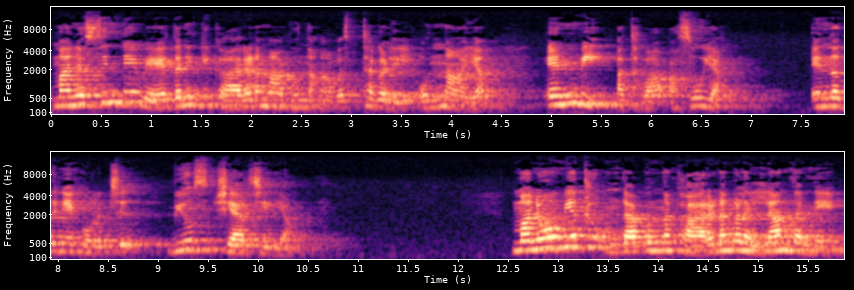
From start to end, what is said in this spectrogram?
മനസ്സിന്റെ വേദനയ്ക്ക് കാരണമാകുന്ന അവസ്ഥകളിൽ ഒന്നായ എൻ ബി അഥവാ അസൂയ എന്നതിനെക്കുറിച്ച് വ്യൂസ് ഷെയർ ചെയ്യാം. മനോവ്യഥ ഉണ്ടാക്കുന്ന കാരണങ്ങളെല്ലാം തന്നെ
